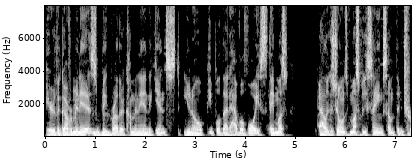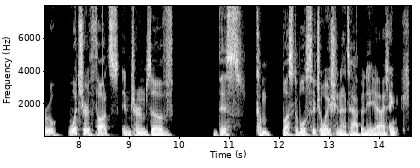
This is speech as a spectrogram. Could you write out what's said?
here the government is, Big Brother coming in against you know people that have a voice. They must. Alex Jones must be saying something true. What's your thoughts in terms of this combustible situation that's happening? Yeah, I think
